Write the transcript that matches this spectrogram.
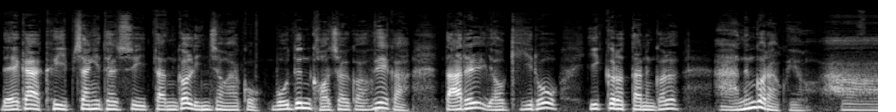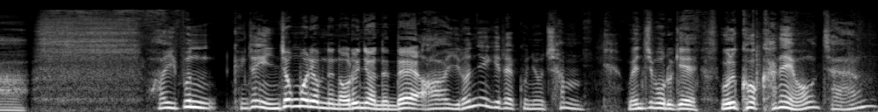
내가 그 입장이 될 수 있다는 걸 인정하고 모든 거절과 후회가 나를 여기로 이끌었다는 걸 아는 거라고요. 아, 아 이분 굉장히 인정머리 없는 어른이었는데 아 이런 얘기를 했군요. 참 왠지 모르게 울컥하네요. 참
